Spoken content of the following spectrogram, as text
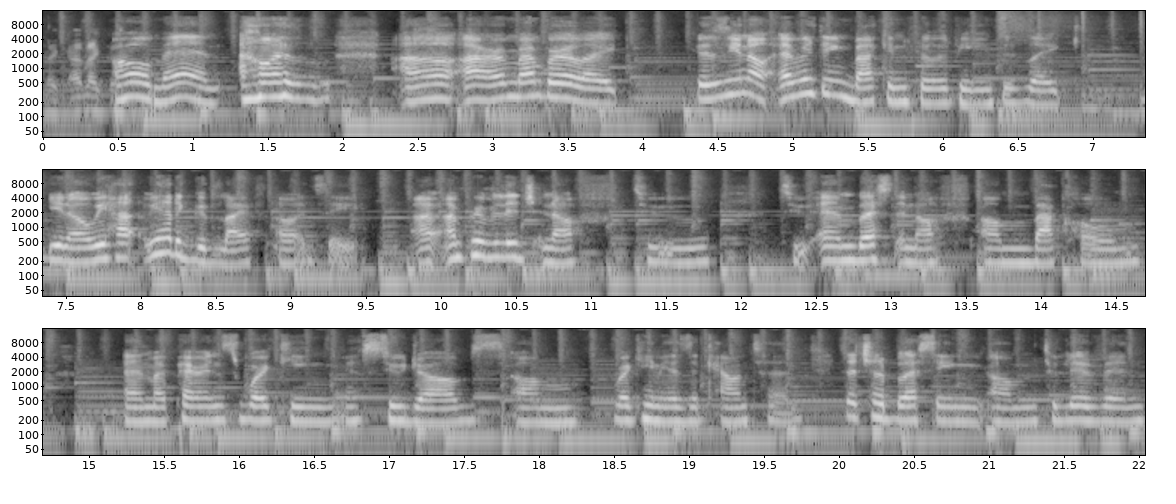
Like, I'd like to. Oh man, I was. Uh, I remember like, cause you know everything back in Philippines is like, you know we had we had a good life. I would say I, I'm privileged enough to to and blessed enough um back home, and my parents working as two jobs, um working as accountant. Such a blessing um to live in.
